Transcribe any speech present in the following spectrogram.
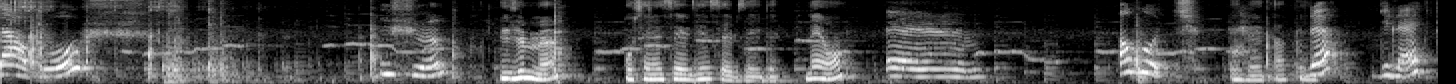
Daha boş. Üşüm. Üzüm mü? O senin sevdiğin sebzeydi. Ne o? Eee, avuç. Evet aferin. Ve dilek.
